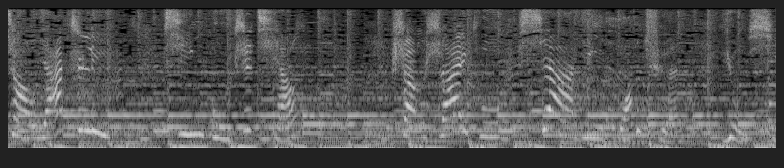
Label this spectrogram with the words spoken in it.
爪牙之力，筋骨之强。上食埃土，下饮黄泉，用心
